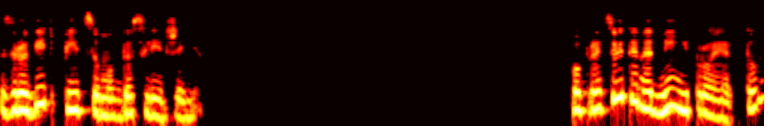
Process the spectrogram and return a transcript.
Зробіть підсумок дослідження. Попрацюйте над міні-проектом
